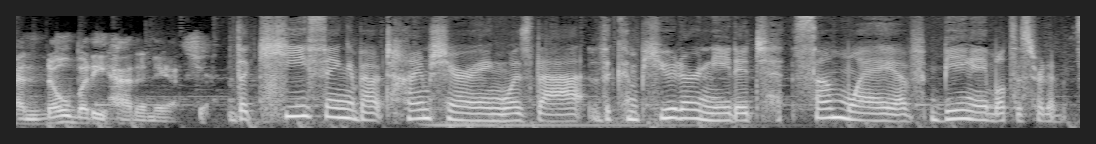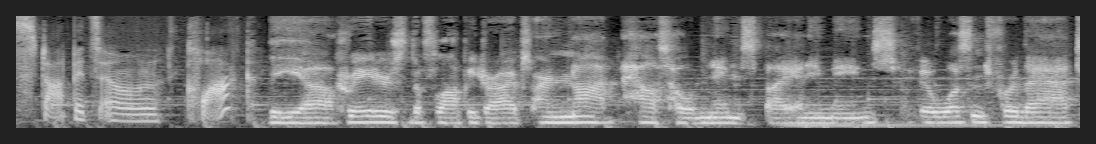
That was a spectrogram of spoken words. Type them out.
And nobody had an answer. The key thing about time sharing was that the computer needed some way of being able to sort of stop its own clock. The uh, creators of the floppy drives are not household names by any means. If it wasn't for that,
